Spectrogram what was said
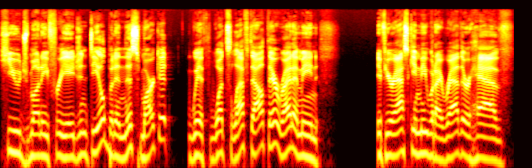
huge money free agent deal, but in this market with what's left out there, right? I mean, if you're asking me would I rather have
